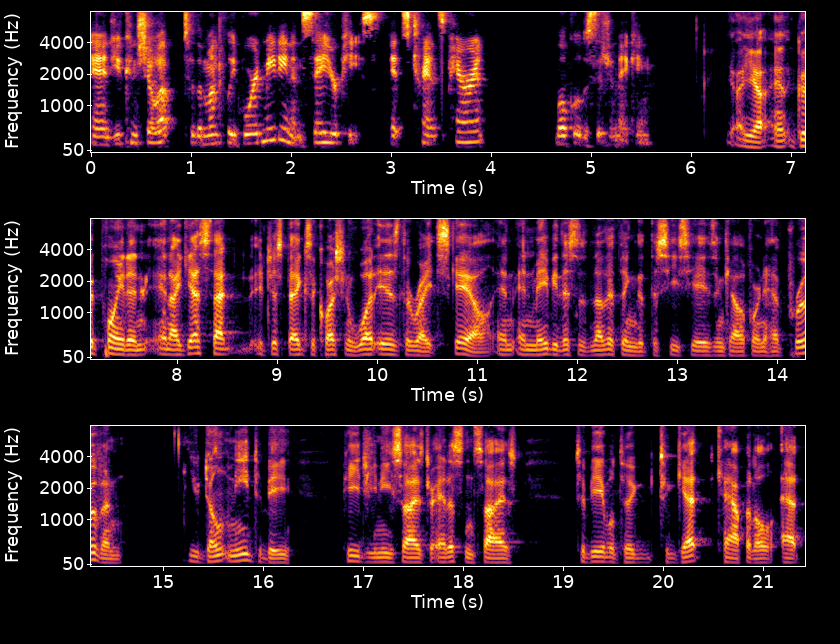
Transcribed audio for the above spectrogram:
and you can show up to the monthly board meeting and say your piece. It's transparent, local decision making. Yeah, yeah, and good point. And and I guess that it just begs the question: What is the right scale? And and maybe this is another thing that the CCAs in California have proven: you don't need to be PG&E sized or Edison sized to be able to to get capital at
